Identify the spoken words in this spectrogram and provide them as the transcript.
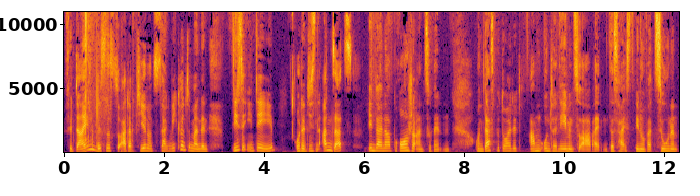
für dein Business zu adaptieren und zu sagen, wie könnte man denn diese Idee oder diesen Ansatz in deiner Branche anzuwenden. Und das bedeutet, am Unternehmen zu arbeiten. Das heißt, Innovationen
